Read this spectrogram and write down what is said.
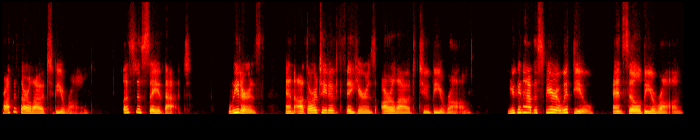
Prophets are allowed to be wrong. Let's just say that. Leaders and authoritative figures are allowed to be wrong. You can have the spirit with you and still be wrong,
